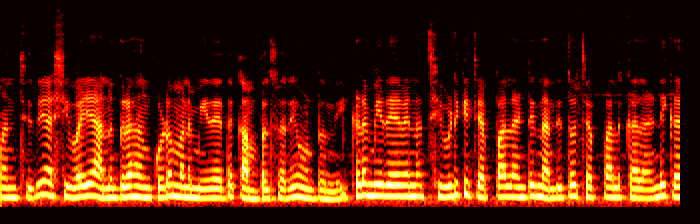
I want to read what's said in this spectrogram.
మంచిది. ఆ శివయ్య అనుగ్రహం కూడా మన మీద అయితే కంపల్సరీ ఉంటుంది. ఇక్కడ మీరు ఏమైనా శివుడికి చెప్పాలంటే నందితో చెప్పాలి కదండి. ఇక్కడ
